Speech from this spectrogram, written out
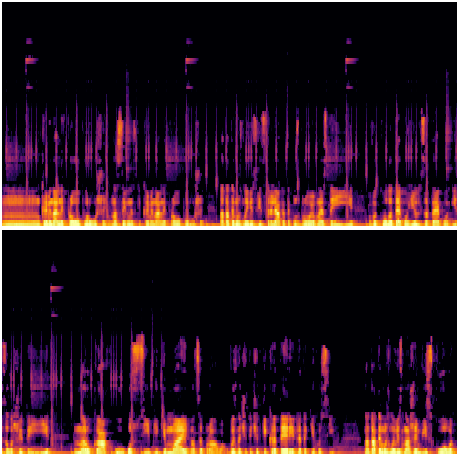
м, кримінальних правопорушень, насильницьких кримінальних правопорушень, надати можливість відстріляти таку зброю, внести її в кулетеку, гільзатеку і залишити її. На руках у осіб, які мають на це право, визначити чіткі критерії для таких осіб, надати можливість нашим військовим,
